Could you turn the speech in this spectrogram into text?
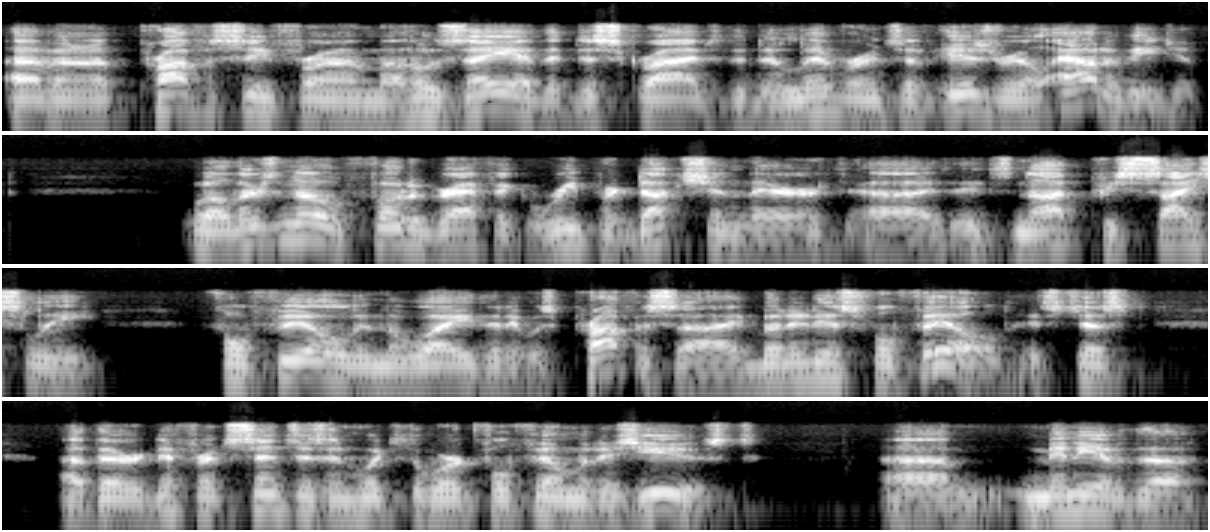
of a prophecy from Hosea that describes the deliverance of Israel out of Egypt. Well, there's no photographic reproduction there. Uh, it's not precisely fulfilled in the way that it was prophesied, but it is fulfilled. It's just uh, there are different senses in which the word fulfillment is used. Um, many of the,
